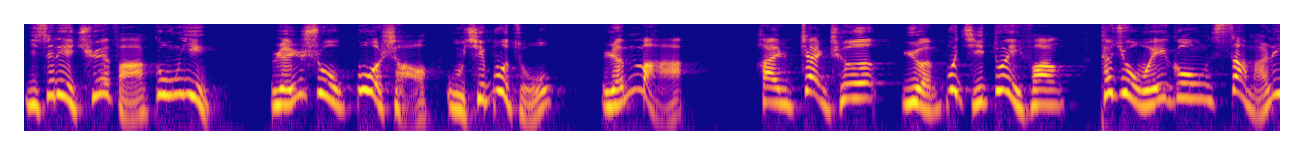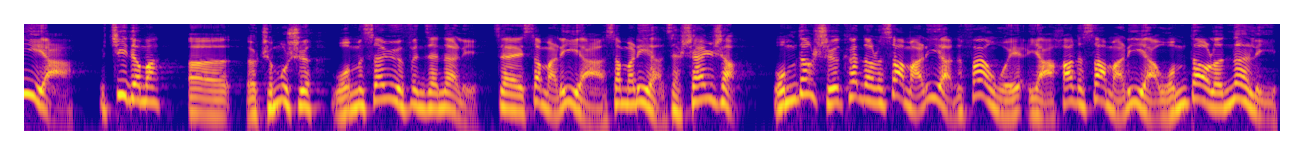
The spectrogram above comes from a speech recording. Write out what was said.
以色列缺乏供应，人数过少，武器不足，人马和战车远不及对方，他就围攻撒玛利亚，记得吗？呃呃，陈牧师，我们三月份在那里，在撒玛利亚，撒玛利亚在山上，我们当时看到了撒玛利亚的范围，雅哈的撒玛利亚，我们到了那里，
